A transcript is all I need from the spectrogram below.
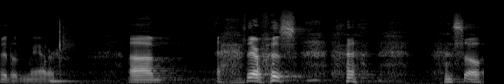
it doesn't matter. Um, there was, so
